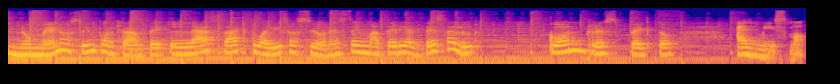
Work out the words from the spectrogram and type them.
no menos importante, las actualizaciones en materia de salud con respecto al mismo.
